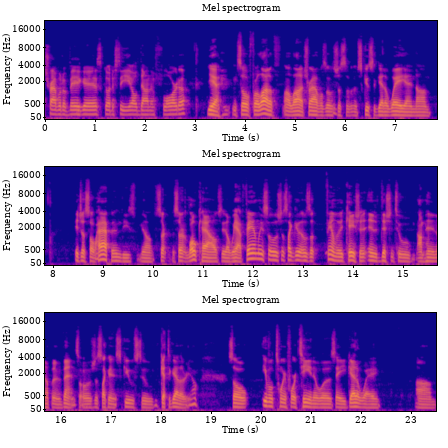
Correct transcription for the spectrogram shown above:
travel to Vegas, go to CEO down in Florida. Yeah. And so for a lot of a lot of travels, it was just an excuse to get away, and um, it just so happened these you know certain certain locales. You know, we have families, so it was just like it was a family vacation in addition to I'm hitting up an event. So it was just like an excuse to get together. You know, so Evo 2014, it was a getaway. Um,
